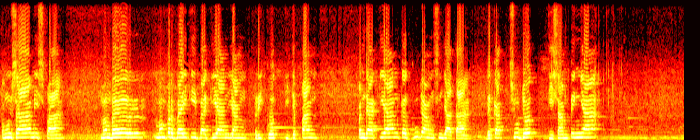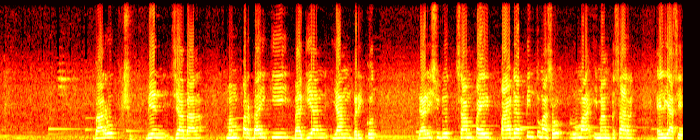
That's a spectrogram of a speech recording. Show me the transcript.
pengusaha Mispa, member, memperbaiki bagian yang berikut. Di depan pendakian ke gudang senjata dekat sudut di sampingnya Baruk bin Jabal memperbaiki bagian yang berikut dari sudut sampai pada pintu masuk rumah imam besar Eliasib.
